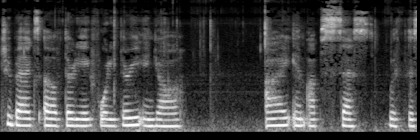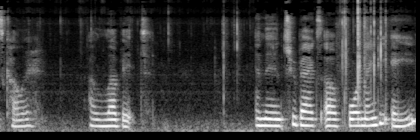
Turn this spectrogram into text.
Two bags of 3843, and y'all, I am obsessed with this color. I love it. And then two bags of 498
